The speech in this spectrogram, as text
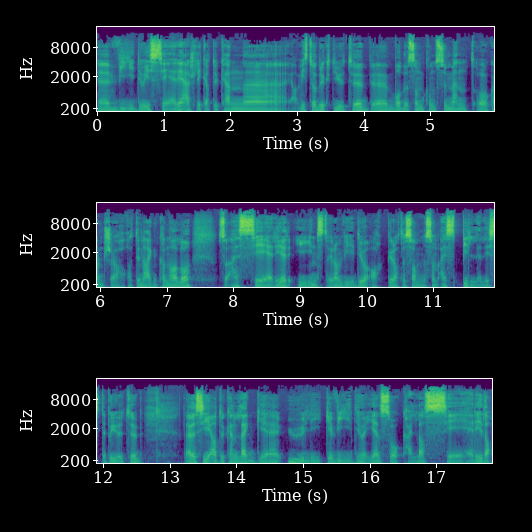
Eh, video i serie er slik at du kan, eh, ja, hvis du har brukt YouTube eh, både som konsument og kanskje har hatt din egen kanal òg, så er serier i Instagram video akkurat det samme som ei spilleliste på YouTube. Det vil si at du kan legge ulike videoer i en såkalt serie. da.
